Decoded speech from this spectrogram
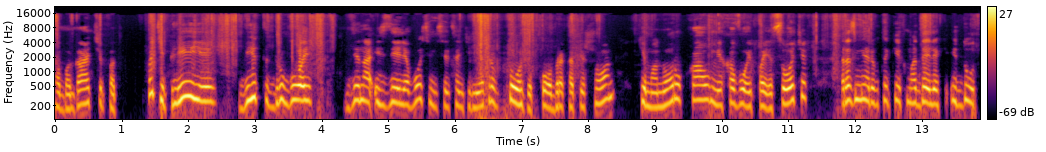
побогаче, потеплее, вид другой. Длина изделия 80 сантиметров, тоже кобра капюшон, кимоно рукав, меховой поясочек. Размеры в таких моделях идут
